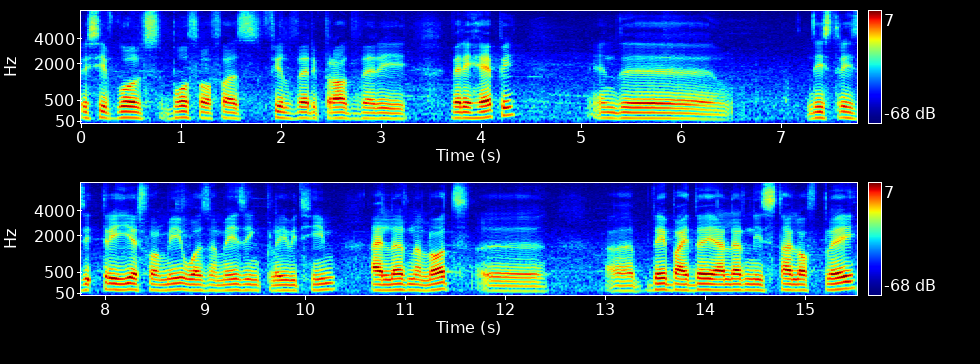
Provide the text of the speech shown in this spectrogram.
receive goals, both of us feel very proud, very very happy, and uh, these three, three years for me was amazing. Play with him, I learned a lot. Uh, uh, day by day, I learn his style of play.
